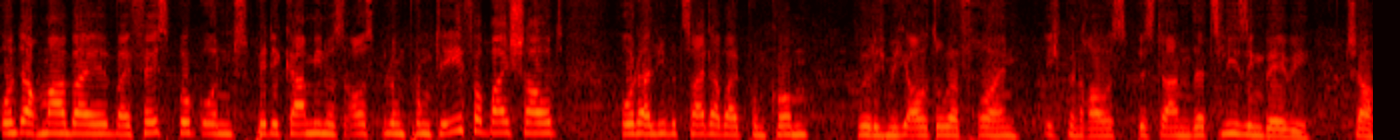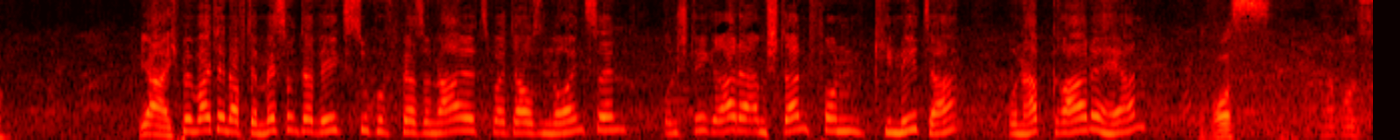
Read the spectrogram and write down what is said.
und auch mal bei, bei Facebook und pdk-ausbildung.de vorbeischaut oder liebezeitarbeit.com. Würde ich mich auch darüber freuen. Ich bin raus. Bis dann. That's Leasing Baby. Ciao. Ja, ich bin weiterhin auf der Messe unterwegs, Zukunft Personal 2019 und stehe gerade am Stand von Kimeta und habe gerade Herrn Ross. Herr Ross.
